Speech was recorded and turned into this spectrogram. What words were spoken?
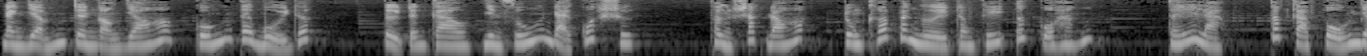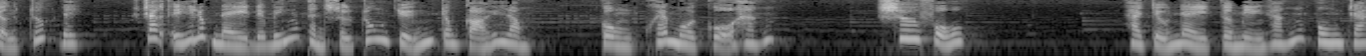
Nàng dẫm trên ngọn gió cuốn theo bụi đất, từ trên cao nhìn xuống đại quốc sư. Thần sắc đó trùng khớp với người trong ký ức của hắn. Thế là tất cả phủ nhận trước đi sát ý lúc này để biến thành sự trung chuyển trong cõi lòng, cùng khóe môi của hắn. Sư phụ Hai chữ này từ miệng hắn phun ra,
